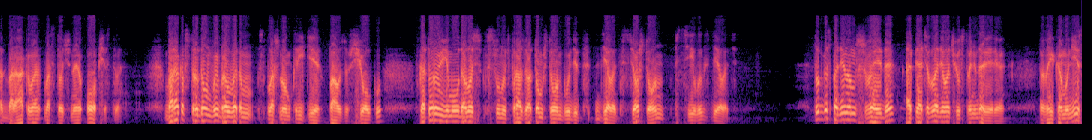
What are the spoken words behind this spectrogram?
от Баракова восточное общество. Бараков с трудом выбрал в этом сплошном крике паузу щелку, в которую ему удалось всунуть фразу о том, что он будет делать все, что он в силах сделать. Тут господином Швейде опять овладело чувство недоверия. «Вы коммунист»,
